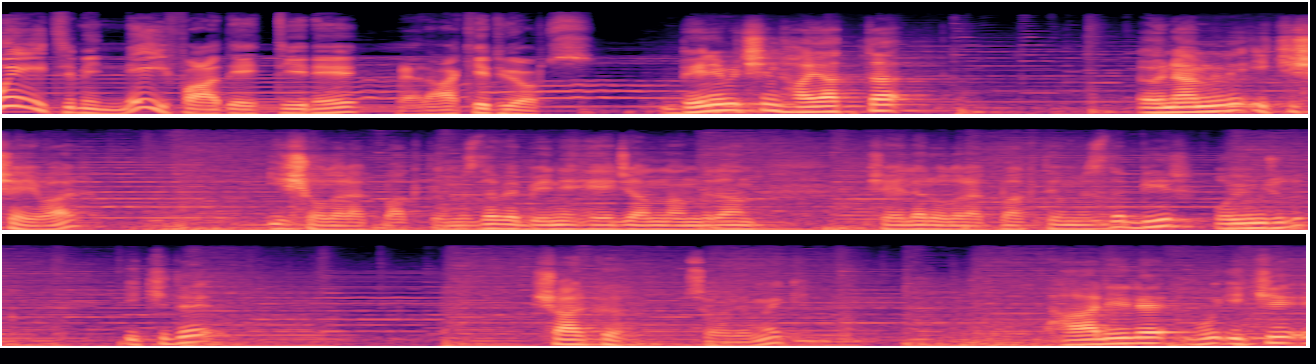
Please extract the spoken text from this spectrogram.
bu eğitimin ne ifade ettiğini merak ediyoruz. Benim için hayatta önemli iki şey var. İş olarak baktığımızda ve beni heyecanlandıran şeyler olarak baktığımızda bir oyunculuk, iki de şarkı söylemek. Haliyle bu iki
